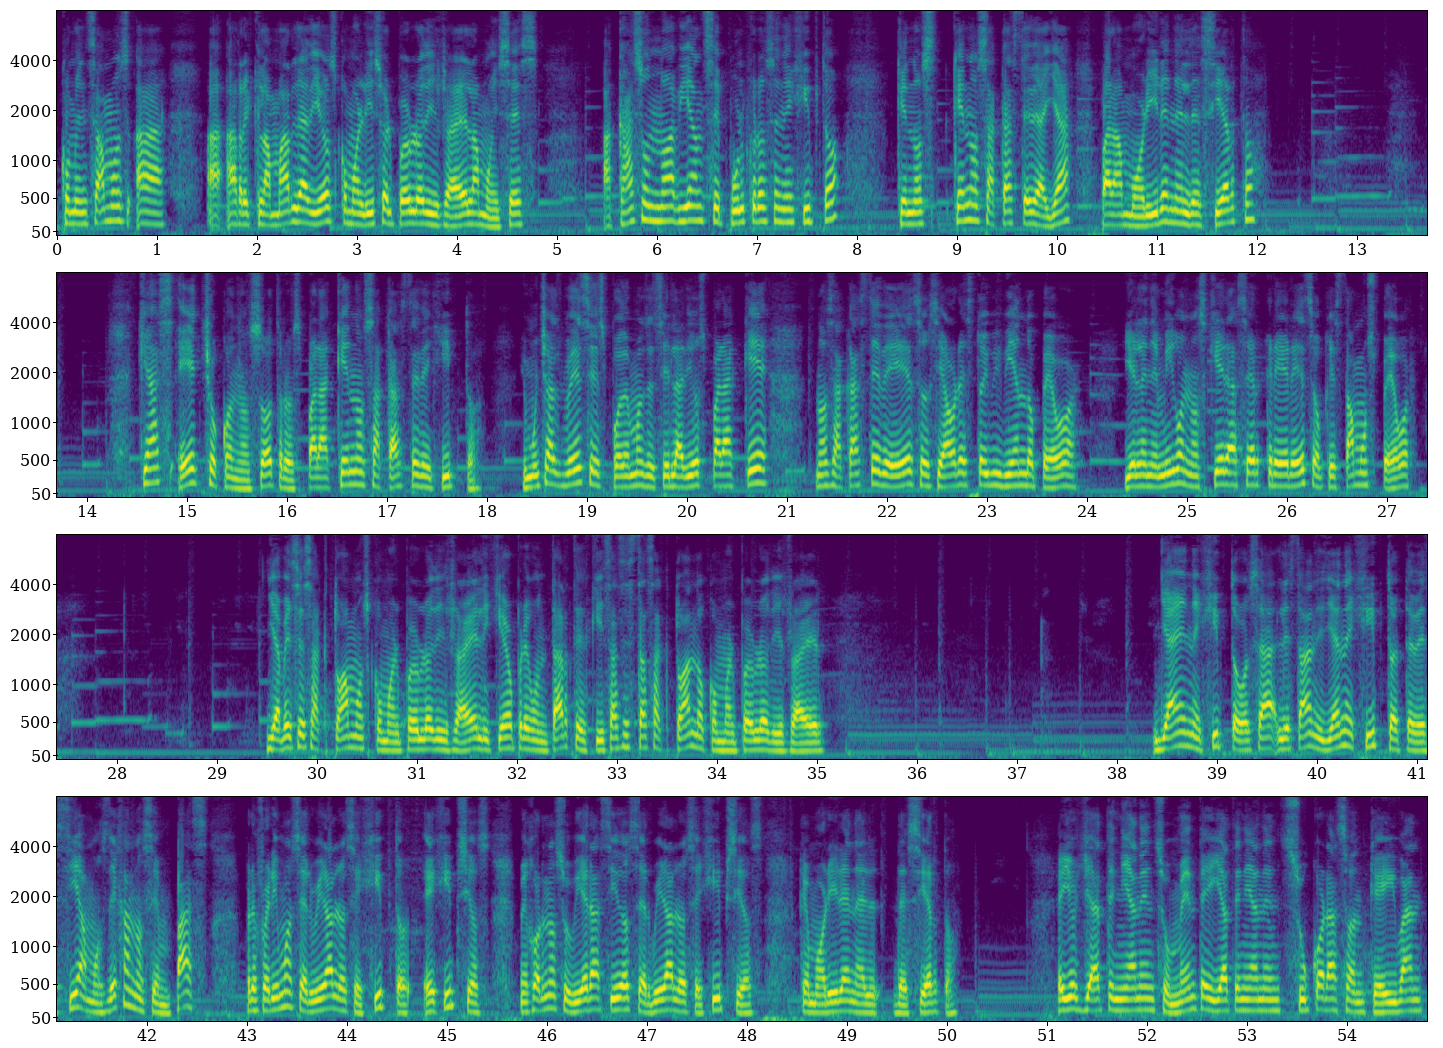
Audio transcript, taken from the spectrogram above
comenzamos a, a, reclamarle a Dios como le hizo el pueblo de Israel a Moisés. ¿Acaso no habían sepulcros en Egipto? ¿Que nos, nos sacaste de allá para morir en el desierto? ¿Qué has hecho con nosotros? ¿Para qué nos sacaste de Egipto? Y muchas veces podemos decirle a Dios, ¿para qué nos sacaste de eso si ahora estoy viviendo peor? Y el enemigo nos quiere hacer creer eso, que estamos peor. Y a veces actuamos como el pueblo de Israel. Y quiero preguntarte, quizás estás actuando como el pueblo de Israel. Ya en Egipto, o sea, le estaban ya en Egipto te decíamos, déjanos en paz. Preferimos servir a los egipcios. Mejor nos hubiera sido servir a los egipcios que morir en el desierto. Ellos ya tenían en su mente y ya tenían en su corazón que iban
